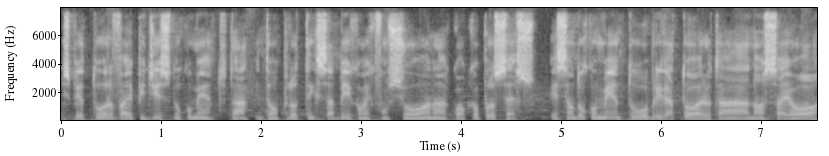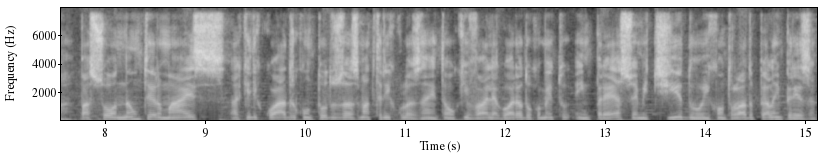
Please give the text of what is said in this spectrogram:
inspetor vai pedir esse documento, tá? Então, o piloto tem que saber como é que funciona, qual que é o processo. Esse é um documento obrigatório, tá? A nossa IO passou a não ter mais aquele quadro com todas as matrículas, né? Então, o que vale agora é o documento impresso, emitido e controlado pela empresa.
